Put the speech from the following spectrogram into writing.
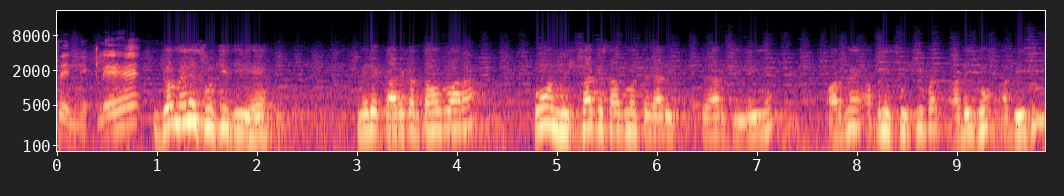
से निकले हैं। जो मैंने सूची दी है मेरे कार्यकर्ताओं द्वारा पूर्ण निष्ठा के साथ में तैयारी तैयार की गई है और मैं अपनी सूची पर अडिग हूँ अभी भी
